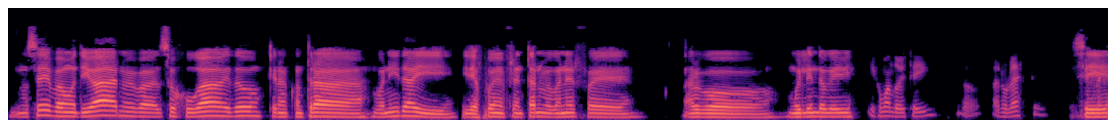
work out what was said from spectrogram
no sé, para motivarme, para su jugada y todo, que lo encontraba bonita y, y después enfrentarme con él fue algo muy lindo que viví. ¿Y cómo anduviste ahí? ¿No? ¿Anulaste? Sí,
